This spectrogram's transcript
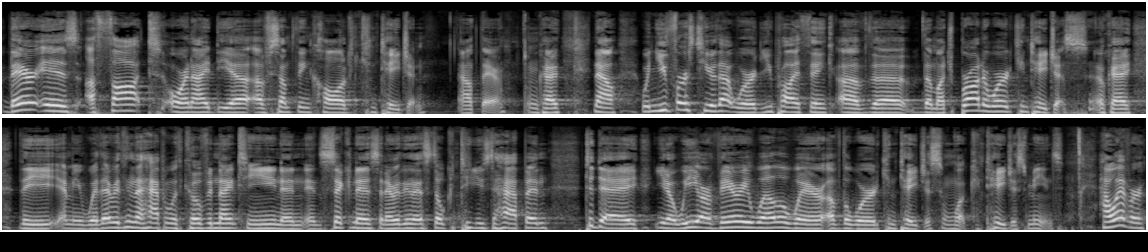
there is a thought or an idea of something called contagion out there. Okay. Now, when you first hear that word, you probably think of the, the much broader word contagious. Okay. The, I mean, with everything that happened with COVID-19 and, and sickness and everything that still continues to happen today, you know, we are very well aware of the word contagious and what contagious means. However,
